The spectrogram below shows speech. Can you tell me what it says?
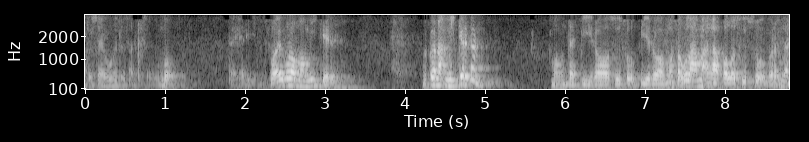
atau 100.000. Mbok bayari. Soalnya kalau mau mikir, mereka nak mikir kan, mau teh piro, susuk piro, masa ulama nggak follow susuk, kurang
